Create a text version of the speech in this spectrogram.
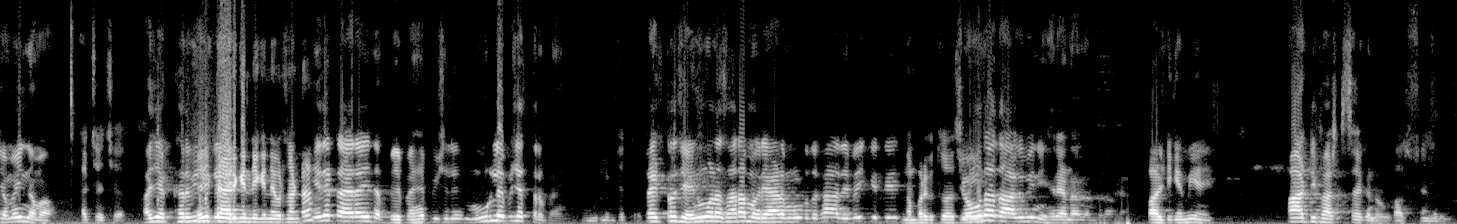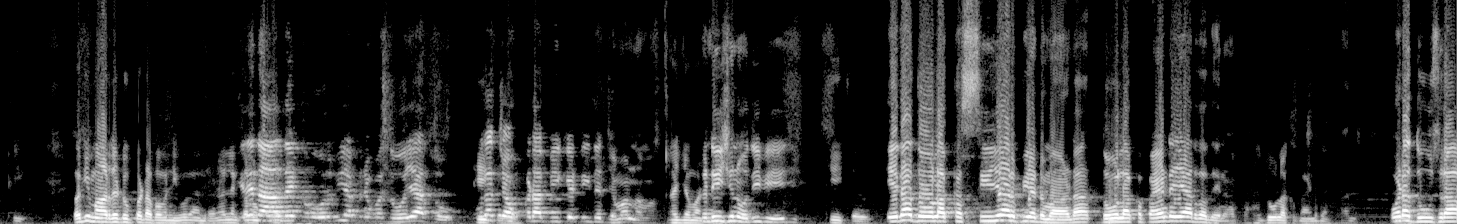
ਜਮਾ ਹੀ ਨਵਾਂ। ਅੱਛਾ ਅੱਛਾ। ਅਜੇ ਅੱਖਰ ਵੀ ਇਹ ਟਾਇਰ ਕਿੰਨੇ ਕਿੰਨੇ ਪਰਸੈਂਟ ਆ? ਇਹਦੇ ਟਾਇਰ ਆ ਜੀ 90 ਪੈਸੇ ਪਿਛਲੇ ਮੂਰਲੇ 75 ਪੈਸੇ। ਮੂਰਲੇ 75 ਟਰੈਕਟਰ ਜੈਨੂਅਨ ਆ ਸਾਰਾ ਮਗਰਿਆੜ ਮੂਡ ਦਿਖਾ ਦੇ ਬਈ ਕਿਤੇ। ਨੰਬਰ ਕਿੱਥੋਂ ਦਾ ਸੀ? ਚੌਂ ਦਾ ਦਾਗ ਵੀ ਨਹੀਂ ਹਰਿਆਣਾ ਨੰਬਰ ਪਾਲਟੀ ਕਿੰਨੀ ਹੈ ਪਾਰਟੀ ਫਸਟ ਸੈਕੰਡ ਹੋਊ। ਫਸਟ ਸਿੰਗਲ ਠੀਕ। ਬਾਕੀ ਮਾਰ ਦੇ ਟੁੱਪਾ ਟਾਪਾ ਨਹੀਂ ਉਹ ਕੈਮਰਾ ਨਾਲ ਲਿੰਕ ਇਹਦੇ ਨਾਲ ਦੇ ਇੱਕ ਹੋਰ ਵੀ ਆਪਣੇ ਕੋਲ 2002 ਉਹਦਾ ਚੌਕੜਾ BKT ਦਾ ਜਮਾ ਨਵਾਂ। ਕੰਡੀਸ਼ਨ ਉਹਦੀ ਵੀ ਜੀ। ਠੀਕ ਹੈ ਬਈ। ਇਹਦਾ 280000 ਰੁਪਏ ਡਿਮਾਂਡ ਆ 265000 ਦਾ ਦੇਣਾ ਆਪਾਂ। 2 ਲੱਖ ਪੈਂਟ ਦਾ। ਉਹਦਾ ਦੂਸਰਾ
